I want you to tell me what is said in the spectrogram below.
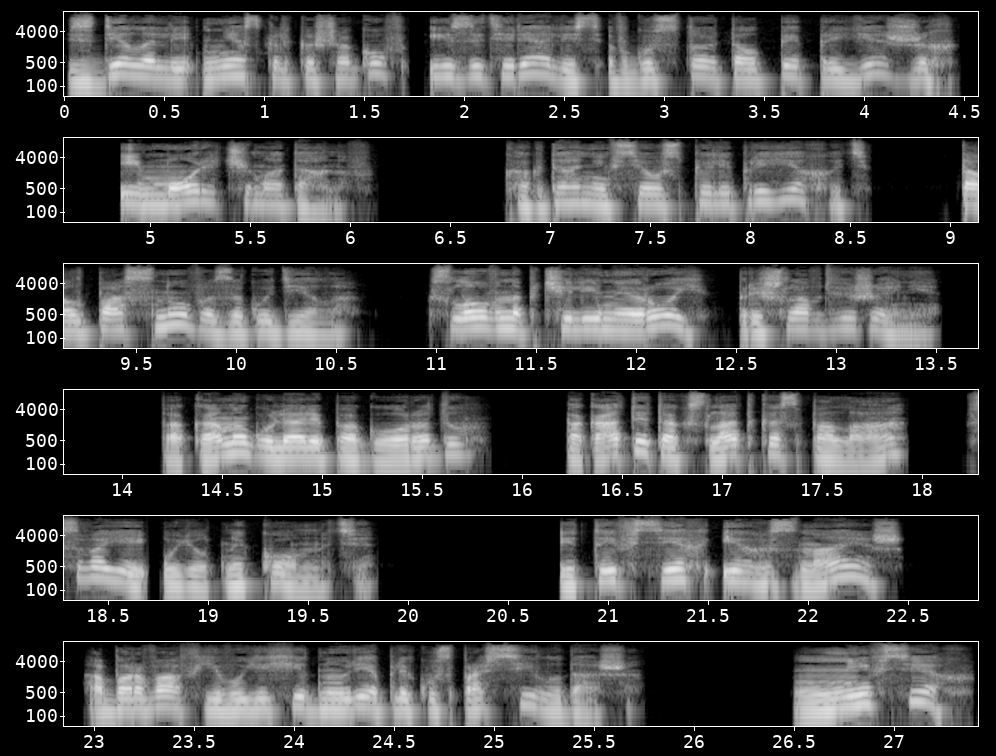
сделали несколько шагов и затерялись в густой толпе приезжих и море чемоданов. Когда они все успели приехать, толпа снова загудела, словно пчелиный рой пришла в движение. Пока мы гуляли по городу, пока ты так сладко спала в своей уютной комнате. И ты всех их знаешь? Оборвав его ехидную реплику, спросила Даша. Не всех.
